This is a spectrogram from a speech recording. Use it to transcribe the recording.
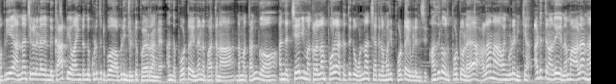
அப்படியே அண்ணாச்சி கடையில் ரெண்டு காப்பியை வாங்கிட்டு வந்து கொடுத்துட்டு போ அப்படின்னு சொல்லிட்டு போயிடுறாங்க. அந்த போட்டோ என்னன்னு பார்த்தனா நம்ம தங்கம் அந்த சேரி மக்கள் எல்லாம் போராட்டத்துக்கு ஒன்னா சேர்க்கிற மாதிரி போட்டோ எவிடன்ஸ் அதுல ஒரு போட்டோல அலானா அவன் கூட நிக்கா. அடுத்த நாள் நம்ம அலானா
